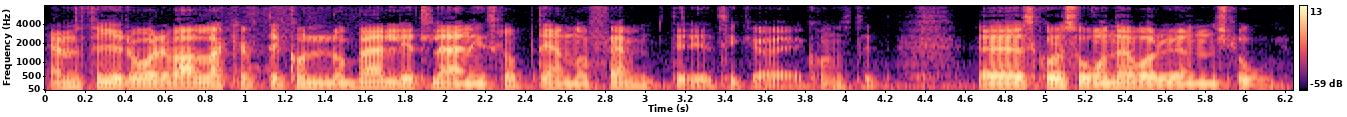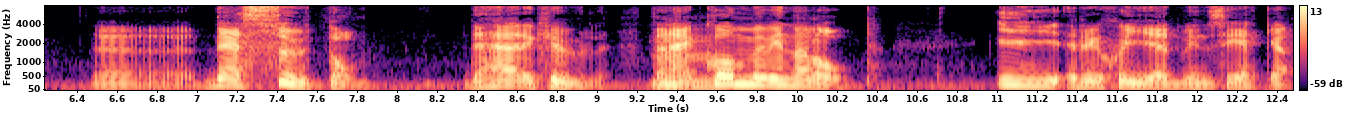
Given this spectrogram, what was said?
en fyraårig vallack efter Nobel i ett lärlingslopp till 1,50. Det tycker jag är konstigt. Eh, Scorsone var det den slog. Eh, dessutom, det här är kul. Den här Mm. kommer vinna lopp i regi Edvin Seka.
